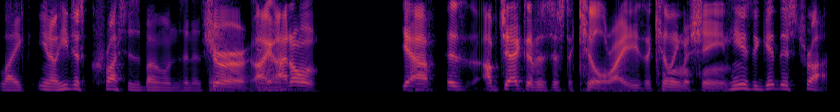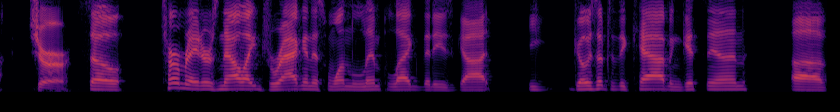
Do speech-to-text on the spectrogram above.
Like you know, he just crushes bones in his. sure. hands, you know? I I don't. Yeah, his objective is just to kill, right? He's a killing machine. He needs to get this truck. Sure. So Terminator's now like dragging this one limp leg that he's got. He goes up to the cab and gets in. Uh,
